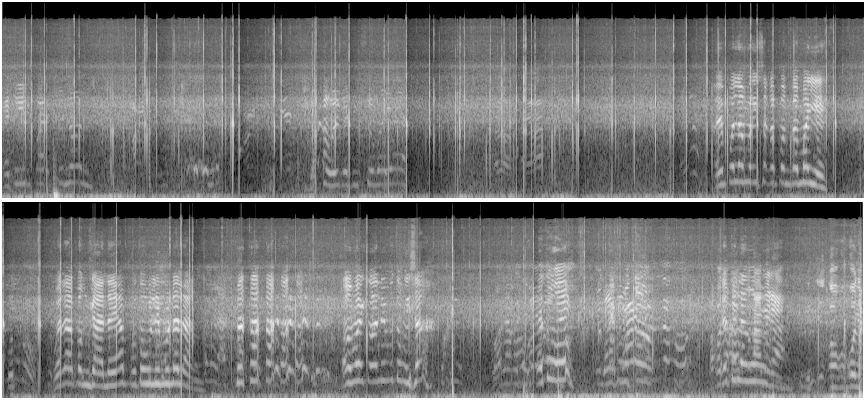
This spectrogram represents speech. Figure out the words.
Ito yung part ko nun. Bawal ka din sumaya. Ayun pala may isa ka pang kamay eh. Wala pang gana yan, putulin mo na lang. oh my God, ano mo itong isa? Ito eh. Ito lang oh. Ako ko na.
